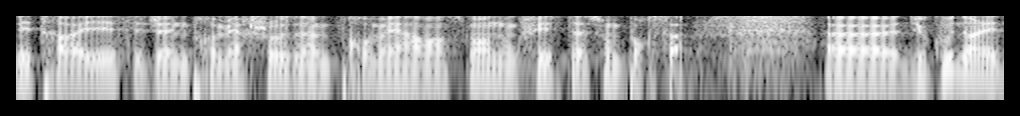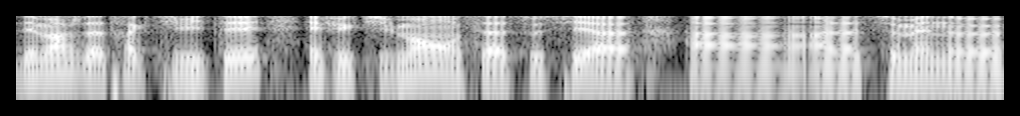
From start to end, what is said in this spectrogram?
les travailler, c'est déjà une première chose, un premier avancement, donc félicitations pour ça. Euh, du coup, dans les démarches d'attractivité, effectivement, on s'est associé à, la semaine euh,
